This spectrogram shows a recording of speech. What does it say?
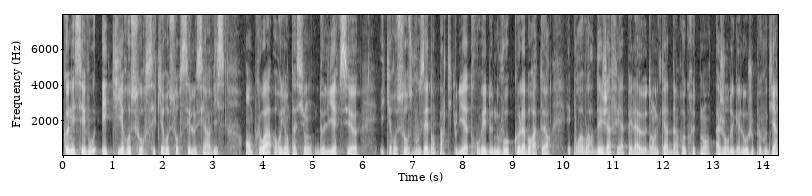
Connaissez-vous Equiresources Equiresources, c'est le service emploi orientation de l'IFCE. Equiresources vous aide en particulier à trouver de nouveaux collaborateurs. Et pour avoir déjà fait appel à eux dans le cadre d'un recrutement à jour de galop, je peux vous dire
